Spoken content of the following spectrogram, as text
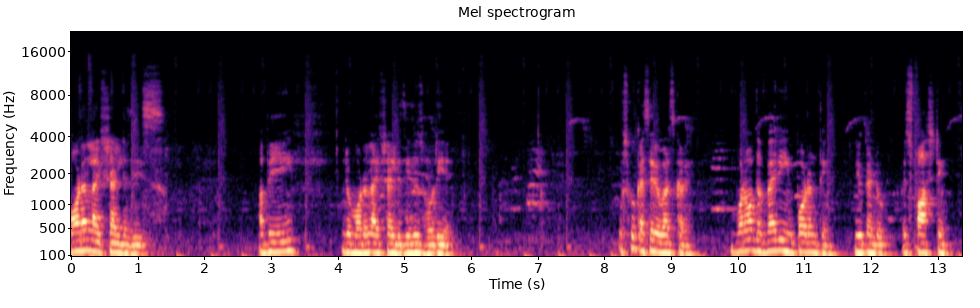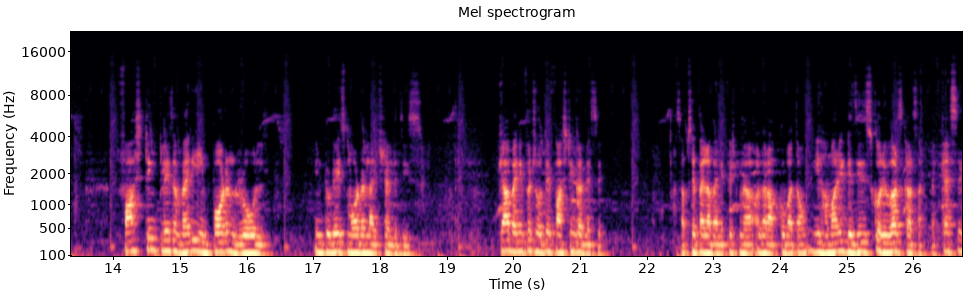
Modern lifestyle diseases अभी जो मॉडर्न लाइफस्टाइल डिज़ीज़ हो रही है, उसको कैसे रिवर्स करें? One of the very important thing you can do is fasting fasting plays a very important role in today's modern lifestyle diseases क्या बेनिफिट्स होते हैं फास्टिंग करने से? सबसे पहला बेनिफिट मैं अगर आपको बताऊँ, ये हमारी डिज़ीज़ को रिवर्स कर सकता है। कैसे?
